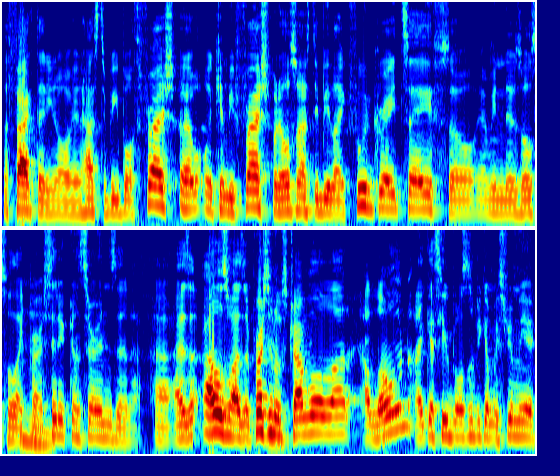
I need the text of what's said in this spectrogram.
the fact that you know it has to be both fresh uh, it can be fresh but it also has to be like food grade safe. So i mean there's also like Mhm. parasitic concerns. And uh, as also as a person who's traveled a lot alone i guess you also become extremely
